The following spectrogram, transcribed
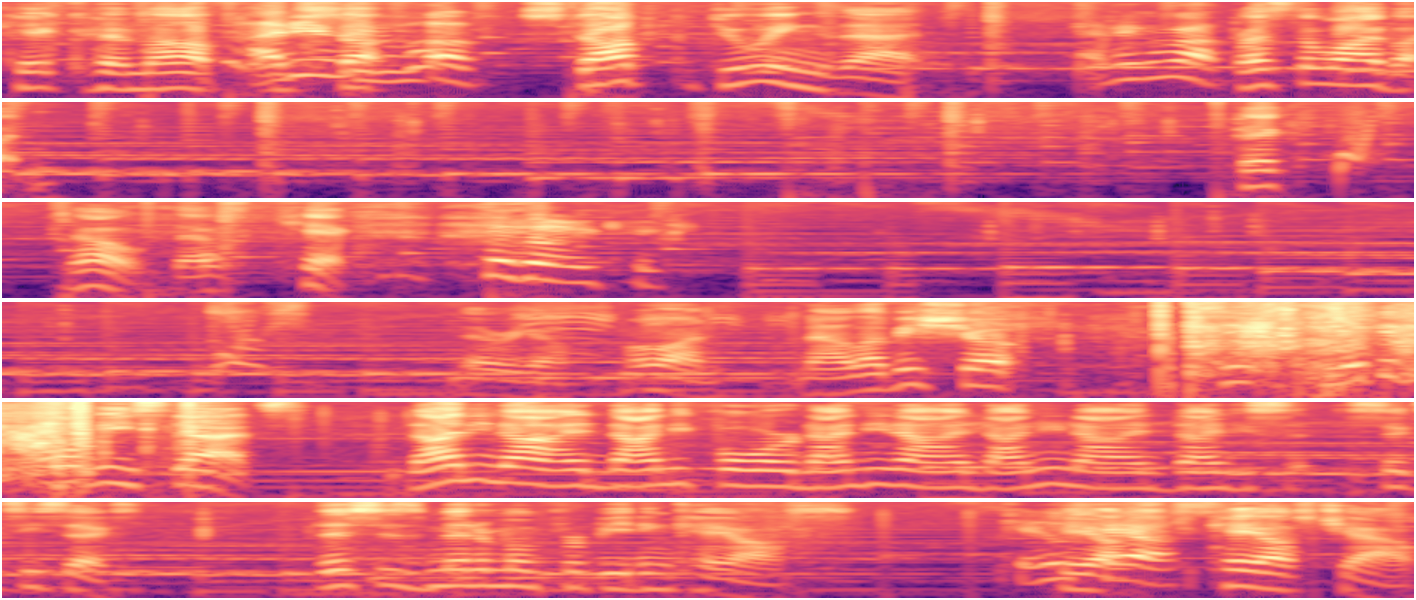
Pick him up. How do you pick him up? Stop doing that. I pick him up. Press the Y button. Pick. No, that was kick. okay. There we go. Hold on. Now let me show. See, look at all these stats 99, 94, 99, 99, 90, 66. This is minimum for beating Chaos. Okay, who's Chaos. chaos? Chaos Chao.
